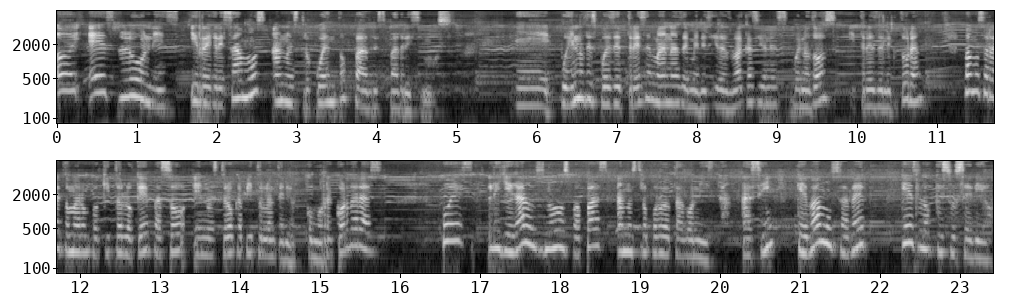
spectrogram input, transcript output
Hoy es lunes y regresamos a nuestro cuento Padres Padrísimos. Eh, bueno, después de tres semanas de merecidas vacaciones, bueno, dos y tres de lectura, vamos a retomar un poquito lo que pasó en nuestro capítulo anterior. Como recordarás, pues le llegaron sus nuevos papás a nuestro protagonista. Así que vamos a ver qué es lo que sucedió.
